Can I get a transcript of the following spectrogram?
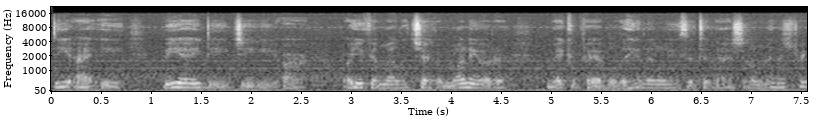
D I E B A D G E R. Or you can mail a check or money order Make it payable to Healing Wings International Ministry.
